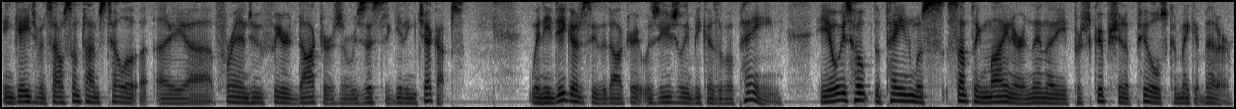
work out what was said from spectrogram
engagements, I'll sometimes tell a, a, uh, friend who feared doctors and resisted getting checkups. When he did go to see the doctor, it was usually because of a pain. He always hoped the pain was something minor and then a prescription of pills could make it better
